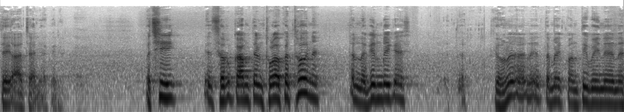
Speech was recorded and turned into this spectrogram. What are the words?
તે આ ચાલ્યા કર્યું. પછી શરૂ કામ તેને થોડા વખત થયો ને તો નગીનભાઈ કહે કહો ને અને તમે કાંતિભાઈને અને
